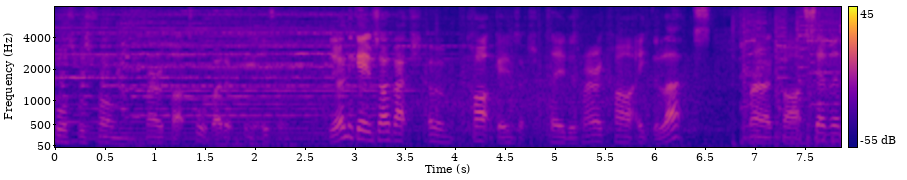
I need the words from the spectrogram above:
course was from Mario Kart Tour, but I don't think it is. One. The only games I've actually, um, kart games actually played is Mario Kart 8 Deluxe, Mario Kart 7,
